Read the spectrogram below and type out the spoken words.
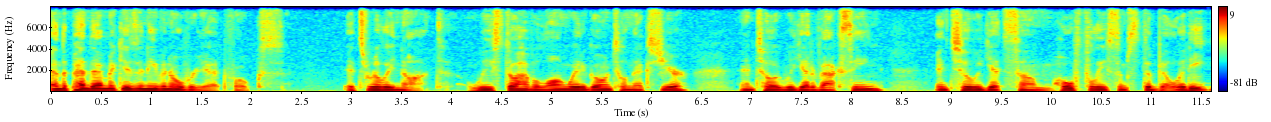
And the pandemic isn't even over yet, folks. It's really not. We still have a long way to go until next year, until we get a vaccine, until we get some, hopefully, some stability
